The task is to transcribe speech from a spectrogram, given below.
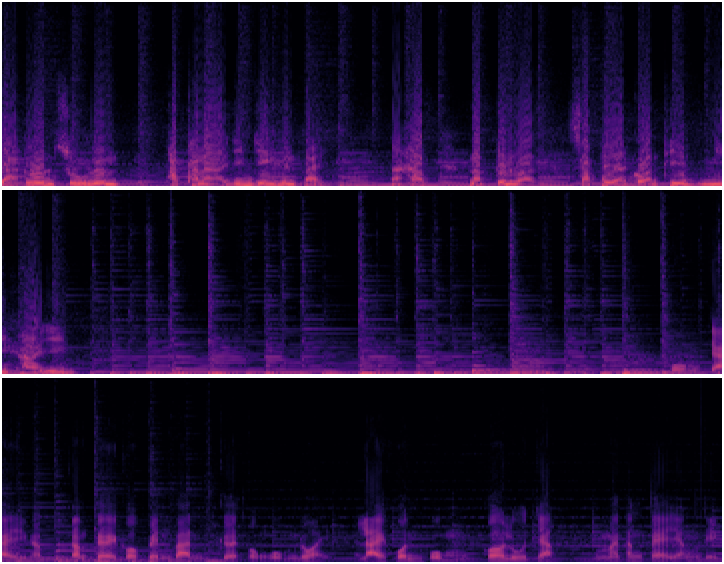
จากรุ่นสู่รุ่นพัฒนายิ่งยิ่งขึ้นไปนะครับ นับเป็นว่าทรัพยากรที่มีค่ายิ่ง ใจครับคำเตยก็เป็นบ้านเกิดของผมด้วย หลายคนผมก็รู้จักมาตั้งแต่ยังเด็ก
